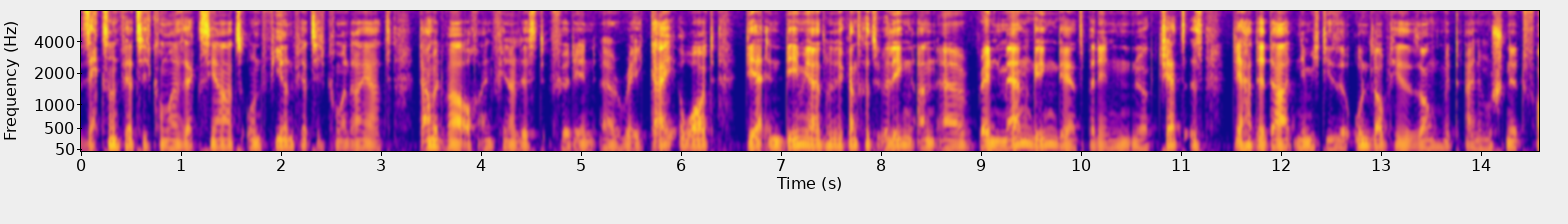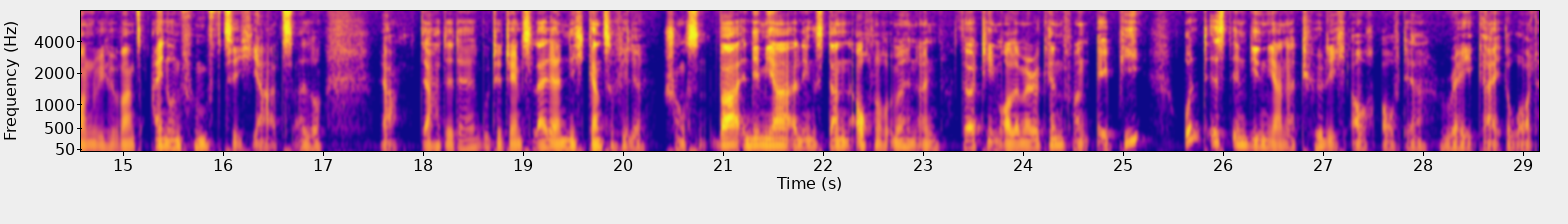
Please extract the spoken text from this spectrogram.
46,6 Yards und 44,3 Yards. Damit war er auch ein Finalist für den äh, Ray Guy Award, der in dem Jahr, jetzt muss ich ganz kurz überlegen, an äh, Braden Mann ging, der jetzt bei den New York Jets ist. Der hatte da nämlich diese unglaubliche Saison mit einem Schnitt von, wie viel waren es, 51 Yards. Also ja, da hatte der gute James leider nicht ganz so viele Chancen. War in dem Jahr allerdings dann auch noch immerhin ein Third Team All-American von AP und ist in diesem Jahr natürlich auch auf der Ray Guy Award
